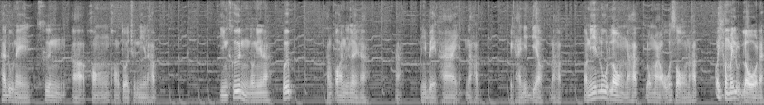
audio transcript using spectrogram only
ถ้าดูในขึ้นอของของตัวชุดนี้นะครับ ยิงขึ้นตรงนี้นะปุ๊บทั้งก้อนนี้เลยนะอะมีเบรกไฮนะครับ เบรกไฮนิดเดียวนะครับ ตอนนี้ลูดลงนะครับ ลงมาโอเวอร์โซนะครับ ก็ยังไม่หลุดโลนะ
